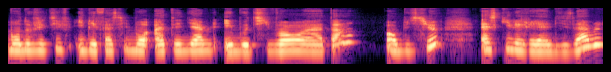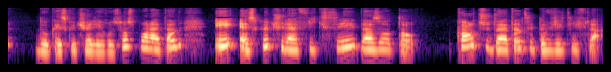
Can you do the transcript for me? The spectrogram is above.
mon objectif il est facilement atteignable et motivant à atteindre? Ambitieux. Est-ce qu'il est réalisable? Donc est-ce que tu as les ressources pour l'atteindre? Et est-ce que tu l'as fixé dans un temps? Quand tu dois atteindre cet objectif-là.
